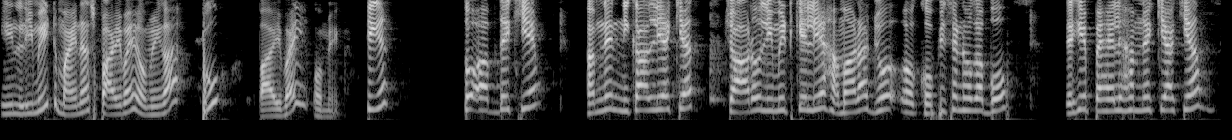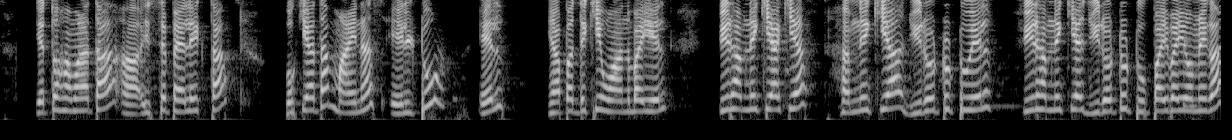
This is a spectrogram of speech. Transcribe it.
In limit minus pi by omega to pi by omega ठीक है? तो अब देखिए, हमने निकाल लिया क्या? चारों लिमिट के लिए हमारा जो कोफिशेंट होगा वो। देखिए, पहले हमने क्या किया? ये तो हमारा था इससे पहले एक था। वो क्या था? माइनस एल टू एल यहाँ पर देखिए वन बाई एल फिर हमने क्या किया? हमने किया ज़ीरो टू टू एल फिर हमने किया zero to two pi by omega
